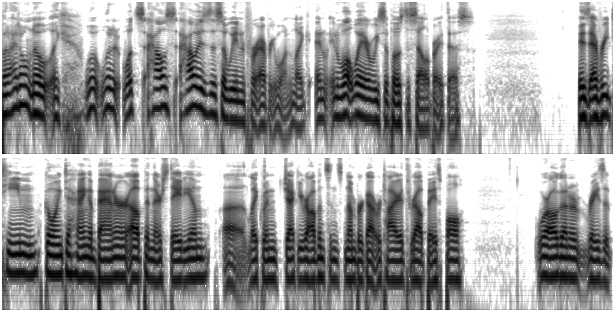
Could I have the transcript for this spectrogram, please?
But I don't know like what what what's how's how is this a win for everyone? Like in in what way are we supposed to celebrate this? Is every team going to hang a banner up in their stadium uh, like when Jackie Robinson's number got retired throughout baseball? We're all going to raise it.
